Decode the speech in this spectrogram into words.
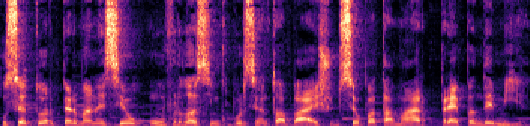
o setor permaneceu 1,5% abaixo de seu patamar pré-pandemia.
